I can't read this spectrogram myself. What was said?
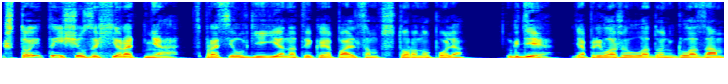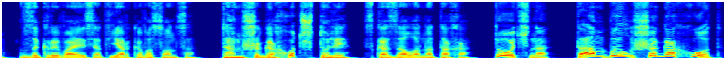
«Что это еще за херотня?» — спросил Гиена, тыкая пальцем в сторону поля. «Где?» — я приложил ладонь к глазам, закрываясь от яркого солнца. «Там шагоход, что ли?» — сказала Натаха. «Точно, там был шагоход.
